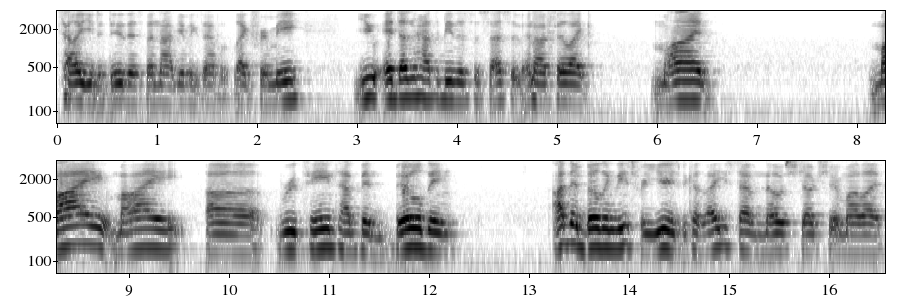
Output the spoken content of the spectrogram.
tell you to do this, but not give examples. Like for me, you it doesn't have to be this excessive, and I feel like mine, my my uh, routines have been building I've been building these for years because I used to have no structure in my life.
